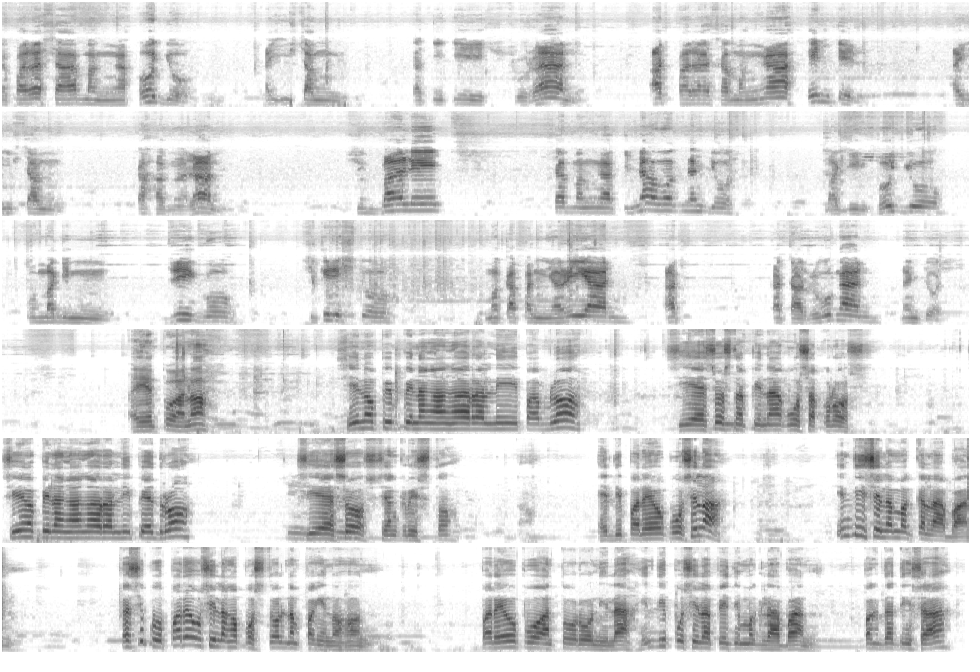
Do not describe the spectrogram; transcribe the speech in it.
na para sa mga Hodyo ay isang katikisuran at para sa mga Hintil ay isang kahangalan. Subalit sa mga tinawag ng Diyos, maging Hudyo o maging Drigo, si Kristo makapangyarihan at katarungan ng Diyos. Ayan po, ano? Sino pi- pinangangaral ni Pablo? Si Jesus na pinako sa cross. Sino pinangangaral ni Pedro? Si Jesus, siyang Kristo. Eh di pareho po sila. Hindi sila magkalaban. Kasi po, pareho silang apostol ng Panginoon. Pareho po ang turo nila. Hindi po sila pwede maglaban pagdating sa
